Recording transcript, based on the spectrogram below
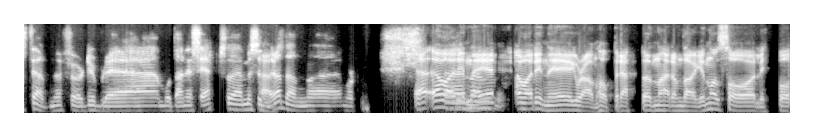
stedene før de ble modernisert, så jeg misunner deg den, eh, Morten. Jeg, jeg, var, Eh, inne, i- jeg var inne i Groundhop-rappen her om dagen og så litt på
